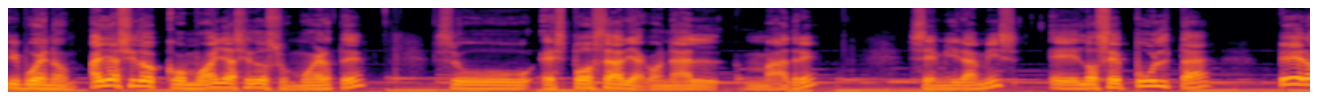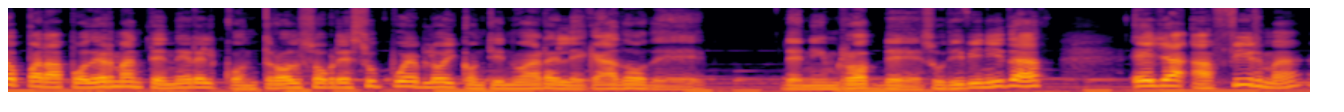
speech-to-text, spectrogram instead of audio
Y bueno, haya sido como haya sido su muerte, su esposa diagonal madre, Semiramis, eh, lo sepulta pero para poder mantener el control sobre su pueblo y continuar el legado de, Nimrod de su divinidad, ella afirma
